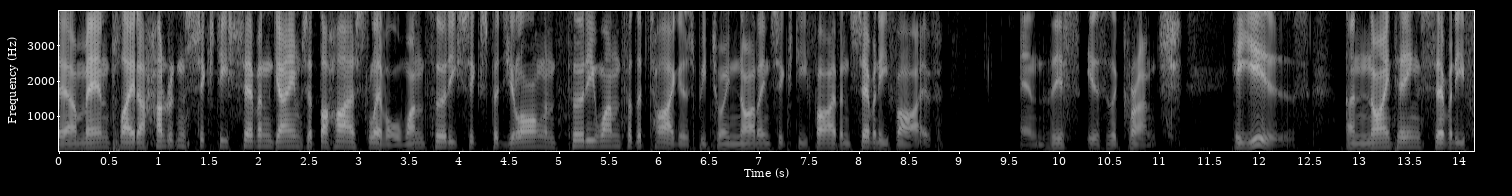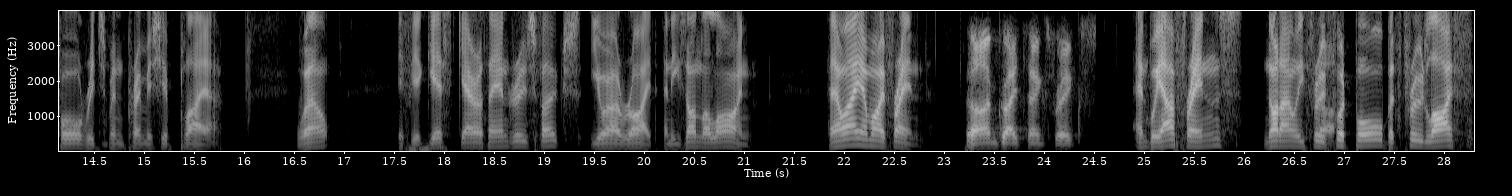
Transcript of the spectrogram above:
our man played 167 games at the highest level, 136 for Geelong and 31 for the Tigers between 1965 and 75. And this is the crunch. He is a 1974 Richmond Premiership player. Well, if you guessed Gareth Andrews, folks, you are right, and he's on the line. How are you, my friend? Oh, I'm great, thanks, Rex. And we are friends, not only through Oh. football, but through life.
